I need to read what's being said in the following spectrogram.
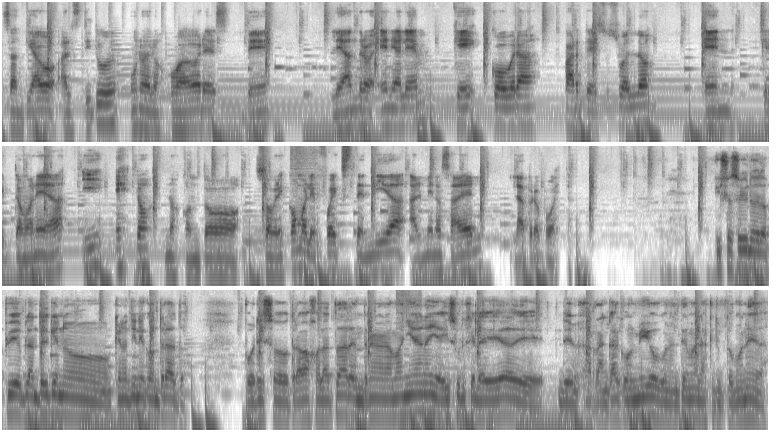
Santiago Altitud, uno de los jugadores de Leandro N. Que cobra parte de su sueldo en criptomoneda y esto nos contó sobre cómo le fue extendida, al menos a él, la propuesta. Y yo soy uno de los pibes de plantel que no, que no tiene contrato. Por eso trabajo a la tarde, entreno a la mañana y ahí surge la idea de, arrancar conmigo con el tema de las criptomonedas.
